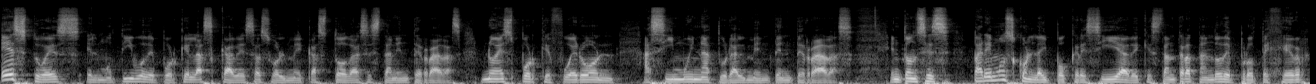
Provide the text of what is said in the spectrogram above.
Esto es el motivo de por qué las cabezas olmecas todas están enterradas. No es porque fueron así muy naturalmente enterradas. Entonces, paremos con la hipocresía de que están tratando de proteger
